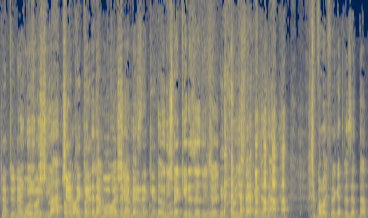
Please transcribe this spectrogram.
tehát ő nem olvas cseteket, de nem, nem olvas baj, de nem lesz... De úgyis megkérdezed, úgyhogy... úgyis megkérdezem, csak valahogy fel kellett vezetnem.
